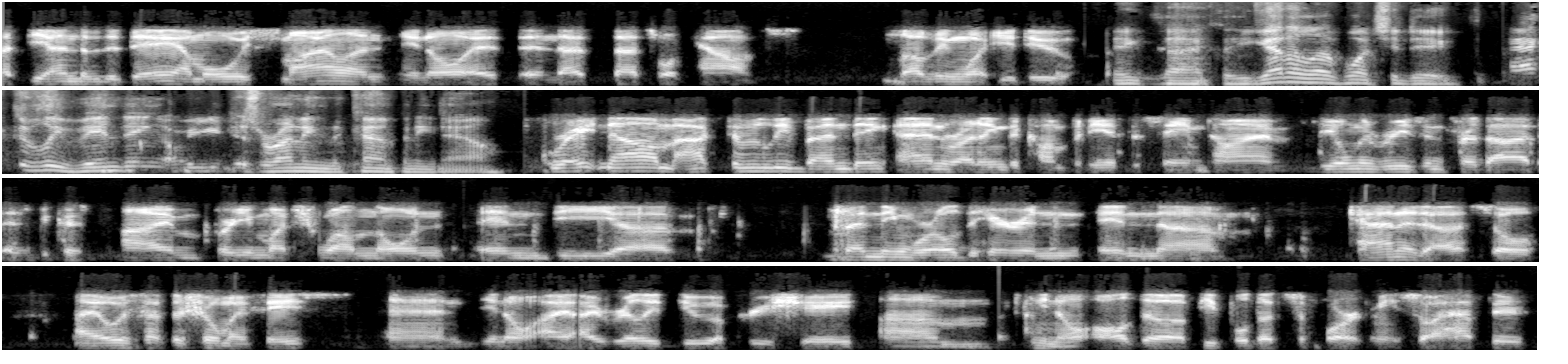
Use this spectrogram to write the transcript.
at the end of the day, I'm always smiling, you know, and that that's what counts. Loving what you do. Exactly. You got to love what you do. Actively vending, or are you just running the company now? Right now, I'm actively vending and running the company at the same time. The only reason for that is because I'm pretty much well known in the uh, vending world here in in um, Canada. So I always have to show my face and you know I, I really do appreciate um, you know all the people that support me. So I have to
